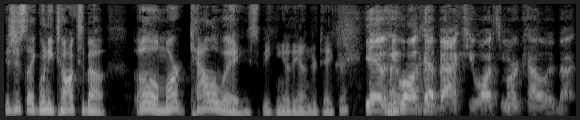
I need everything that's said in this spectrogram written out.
It's just like when he talks about, oh, Mark Calloway. Speaking of the Undertaker, Yeah, he walked that back. He walked Mark Calloway back.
